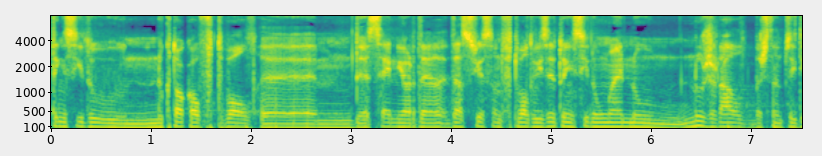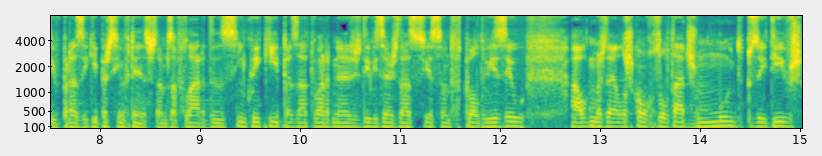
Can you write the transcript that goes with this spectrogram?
tem sido, no que toca ao futebol uh, da sénior da, da, Associação de Futebol do Viseu, tem sido um ano, no geral, bastante positivo para as equipas sinfonenses. Estamos a falar de cinco equipas a atuar nas divisões da Associação de Futebol do Viseu, algumas delas com resultados muito positivos.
